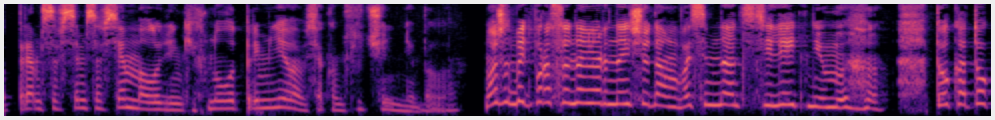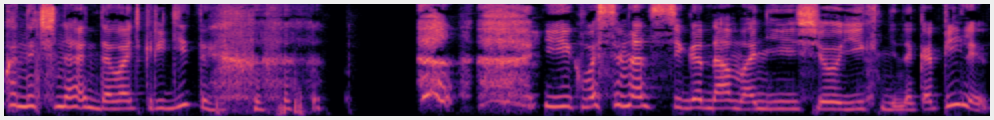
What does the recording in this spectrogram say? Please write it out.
Вот прям совсем-совсем молоденьких. Ну вот при мне, во всяком случае, не было. Может быть, просто, наверное, еще там 18-летним только-только начинают давать кредиты. И к 18 годам они еще их не накопили.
